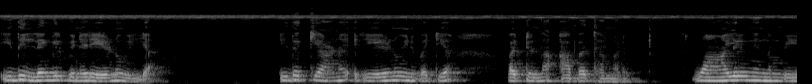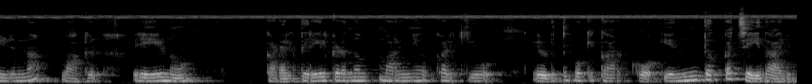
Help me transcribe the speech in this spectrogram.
ഇതില്ലെങ്കിൽ പിന്നെ രേണുവില്ല. ഇതൊക്കെയാണ് രേണുവിന് പറ്റിയ പറ്റുന്ന അബദ്ധങ്ങൾ. വായിൽ നിന്നും വീഴുന്ന വാക്കുകൾ. രേണു കടൽത്തിരയിൽ തിരയിൽ കിടന്ന് മറിഞ്ഞ് കളിക്കുകയോ എടുത്തു പൊക്കി കറക്കുകയോ എന്തൊക്കെ ചെയ്താലും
